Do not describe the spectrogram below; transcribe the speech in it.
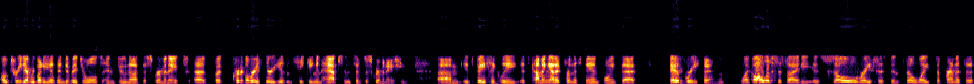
oh, treat everybody as individuals and do not discriminate. Uh, but critical race theory isn't seeking an absence of discrimination. Um, it's basically it's coming at it from the standpoint that everything, like all of society, is so racist and so white supremacist.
